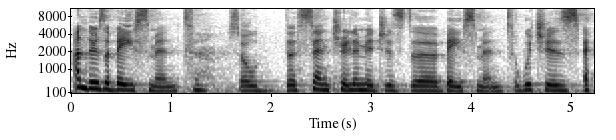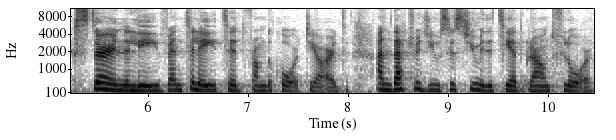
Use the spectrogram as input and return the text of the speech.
And there's a basement. So the central image is the basement, which is externally ventilated from the courtyard. And that reduces humidity at ground floor.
